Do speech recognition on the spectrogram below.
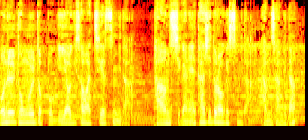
오늘 동물 돋보기 여기서 마치겠습니다. 다음 시간에 다시 돌아오겠습니다. 감사합니다.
